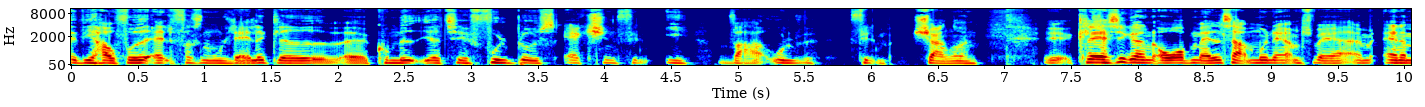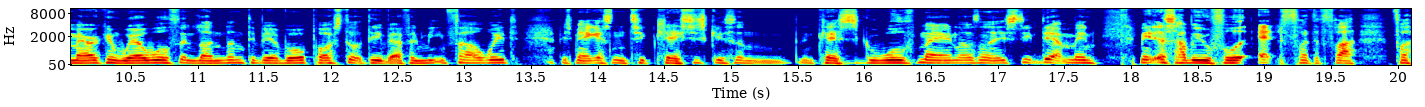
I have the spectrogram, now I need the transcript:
øh, vi har jo fået alt fra sådan nogle lalleglade øh, komedier til fuldblods actionfilm i varulve filmgenren. Øh, klassikeren over dem alle sammen må nærmest være An American Werewolf in London, det vil jeg våge at påstå, det er i hvert fald min favorit, hvis man ikke er sådan til klassiske, sådan den klassiske Wolfman eller sådan noget i stil der, men, men ellers har vi jo fået alt fra, fra, fra,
